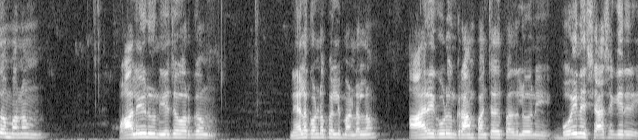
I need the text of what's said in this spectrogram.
ప్రస్తుతం మనం పాలేరు నియోజకవర్గం నేలకొండపల్లి మండలం ఆరేగూడెం గ్రామ పంచాయతీ పరిధిలోని బోయిన శాసగిరి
